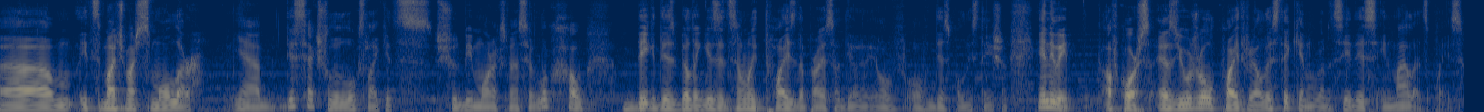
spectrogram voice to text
um, it's much, much smaller yeah, this actually looks like it should be more expensive. Look how big this building is. It's only twice the price of, the, of, of this police station. Anyway, of course, as usual, quite realistic, and we're to see this in my Let's Plays.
